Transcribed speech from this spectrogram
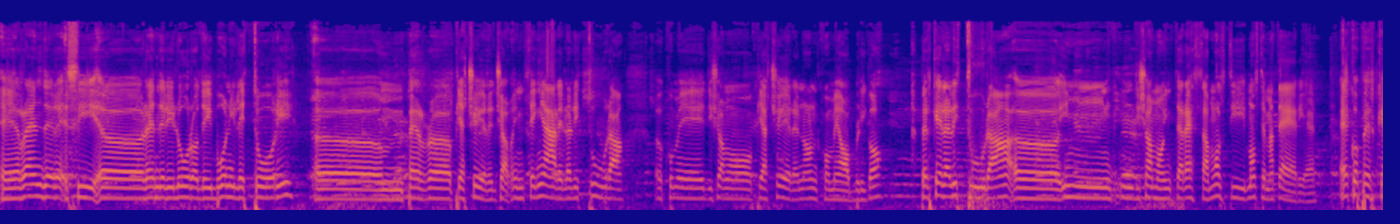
e rendere, sì, eh, rendere loro dei buoni lettori ehm, per eh, piacere, diciamo, insegnare la lettura eh, come diciamo, piacere, non come obbligo, perché la lettura eh, in- in- diciamo, interessa molti- molte materie. Ecco perché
